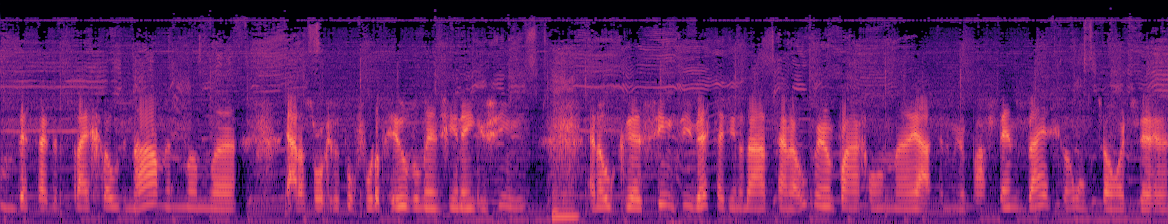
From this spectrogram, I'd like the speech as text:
een wedstrijd met een vrij grote naam. En dan, eh, ja, dan zorg je er toch voor dat heel veel mensen je in één keer zien. En ook sinds die wedstrijd inderdaad zijn er ook weer een paar gewoon, ja, zijn er weer een paar fans bijgekomen, om het zo maar te zeggen.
